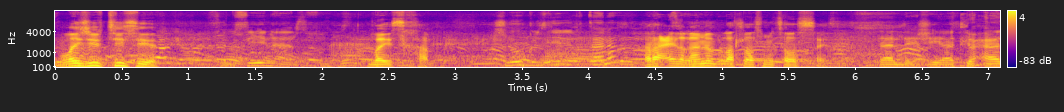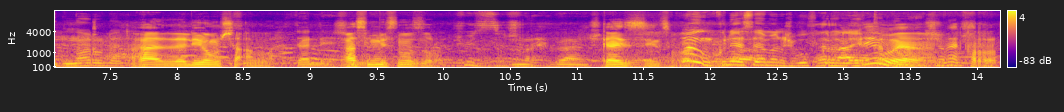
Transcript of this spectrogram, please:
الله يجيب تيسير. 50000 الله يسخر. شنو قلتي لي القناه؟ راعي الغنم بالأطلس متوسط. دالي شي غتلوح هذا النهار ولا لا؟ غا اليوم إن شاء الله. دالي شي غاسمي سنوزرو مرحبا إن شاء كايز زين تبارك الله يمكن يا سامان نجبو فكره. ايوا ما يقرب.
